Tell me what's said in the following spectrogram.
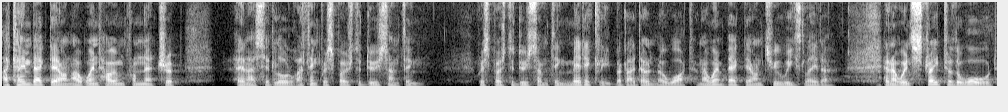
I came back down. I went home from that trip and I said, Lord, I think we're supposed to do something. We're supposed to do something medically, but I don't know what. And I went back down two weeks later and I went straight to the ward,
